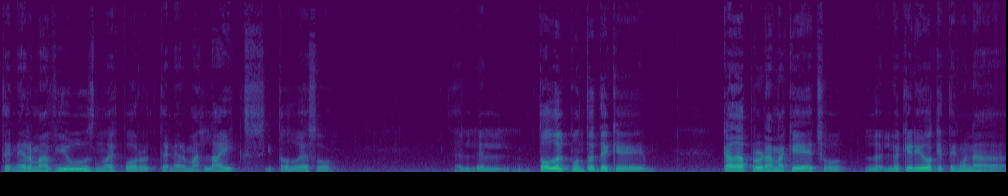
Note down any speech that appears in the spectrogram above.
tener más views, no es por tener más likes y todo eso todo el punto es de que cada programa que he hecho lo, he querido que tenga una,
